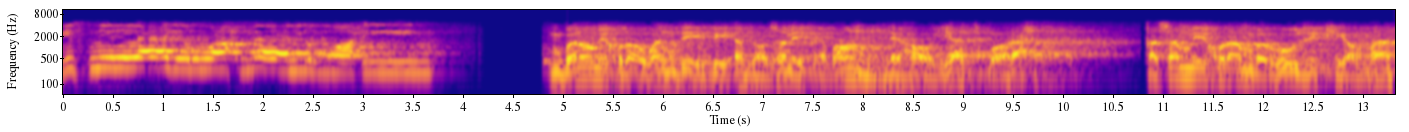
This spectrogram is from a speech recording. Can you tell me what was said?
بسم الله الرحمن الرحیم به نام خداوند بی اندازه مهربان نهایت باره قسم می‌خورم به روز قیامت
